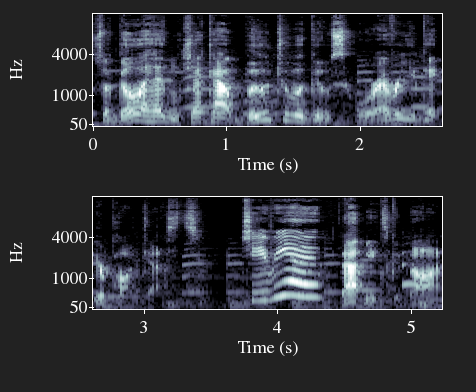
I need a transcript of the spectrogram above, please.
So go ahead and check out Boo to a Goose wherever you get your podcasts. Cheerio! That means goodbye.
